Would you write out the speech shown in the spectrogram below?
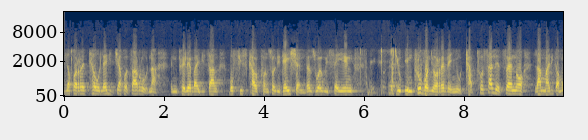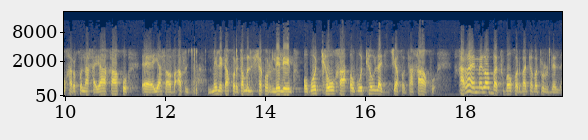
le gore re theole ditjego tsa rona ntho ele ba bitsang bo fiscal consolidation. That's where we're saying that you improve on your revenue. Tlhatlosa letseno la madi ka mogare go naga ya gago eh, ya south africa. Mme le ka gore ka mo letlhakore le leng o bo theola ditjego tsa gago. Ga ra emela batho ba gore ba tla ba tlo re bolelela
